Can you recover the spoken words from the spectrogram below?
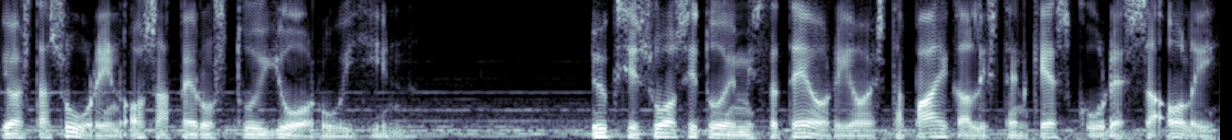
joista suurin osa perustui juoruihin. Yksi suosituimmista teorioista paikallisten keskuudessa oli,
